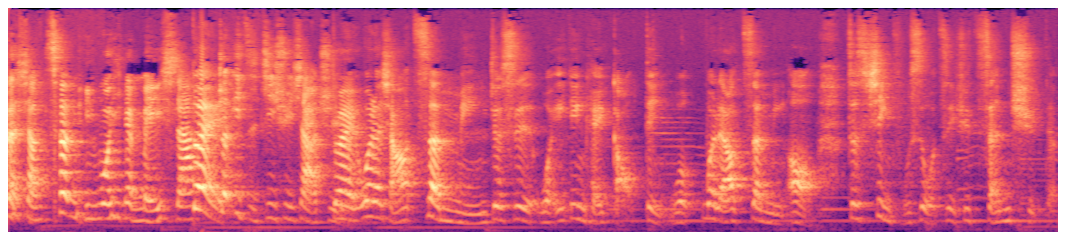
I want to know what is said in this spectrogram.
了想证明我也没瞎，对，就一直继续下去，对，为了想要证明，就是我一定可以搞定，我为了要证明哦，这幸福是我自己去争取的。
